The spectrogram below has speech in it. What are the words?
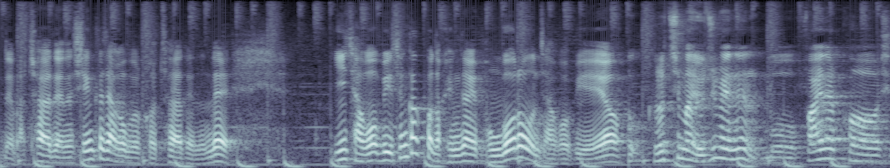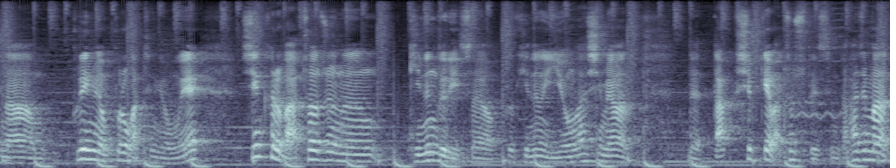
네, 맞춰야 되는 싱크 작업을 거쳐야 되는데 이 작업이 생각보다 굉장히 번거로운 작업이에요. 그렇지만 요즘에는 뭐 파이널 컷이나 프리미엄 프로 같은 경우에 싱크를 맞춰주는 기능들이 있어요. 그 기능을 이용하시면 네, 딱 쉽게 맞출 수도 있습니다. 하지만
